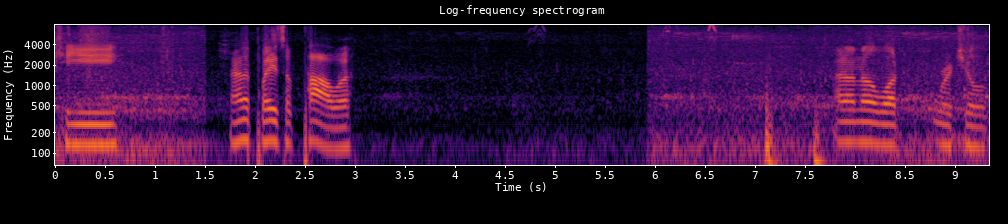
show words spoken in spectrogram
key. And a place of power. I don't know what ritual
